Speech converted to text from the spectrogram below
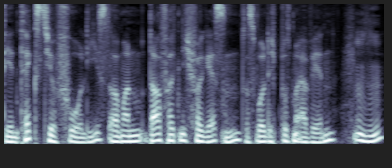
den Text hier vorliest. Aber man darf halt nicht vergessen, das wollte ich bloß mal erwähnen, mhm.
